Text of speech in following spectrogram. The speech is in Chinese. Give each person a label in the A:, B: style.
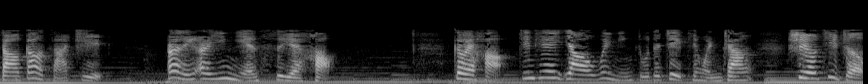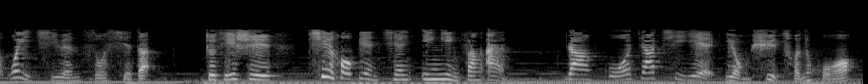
A: 祷告杂志，二零二一年四月号。各位好，今天要为您读的这篇文章是由记者魏奇元所写的，主题是气候变迁因应方案，让国家企业永续存活。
